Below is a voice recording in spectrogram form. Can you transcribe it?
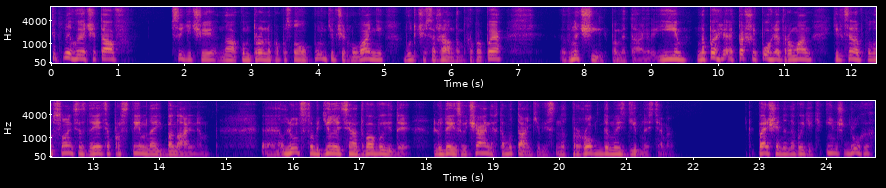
Цю книгу я читав, сидячи на контрольно-пропускному пункті в чергуванні, будучи сержантом КПП вночі, пам'ятаю. І на перший погляд, роман Кільце навколо сонця здається простим, навіть банальним. Е, людство ділиться на два види людей звичайних та мутантів із надприродними здібностями. Перші ненавидять інших других,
